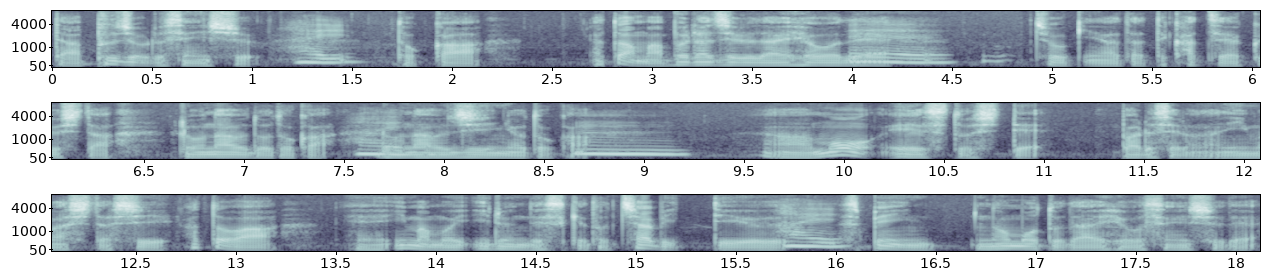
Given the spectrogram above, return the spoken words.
たプジョル選手とか、はい、あとはまあブラジル代表で長期にわたって活躍したロナウドとか、はい、ロナウジーニョとかもエースとしてバルセロナにいましたしあとはえー、今もいるんですけどチャビっていうスペインの元代表選手で、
